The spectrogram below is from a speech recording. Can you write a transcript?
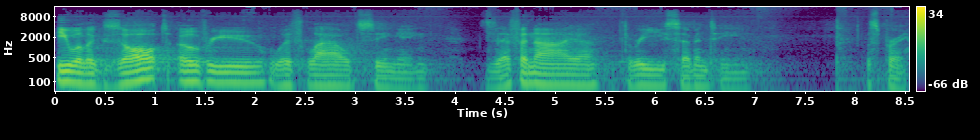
He will exalt over you with loud singing. Zephaniah 3:17. Let's pray.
